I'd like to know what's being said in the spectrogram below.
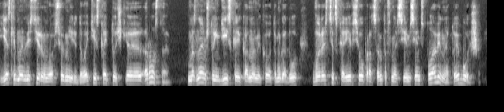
Если мы инвестируем во всем мире, давайте искать точки э, роста. Мы знаем, что индийская экономика в этом году вырастет, скорее всего, процентов на 7-7,5, а то и больше –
